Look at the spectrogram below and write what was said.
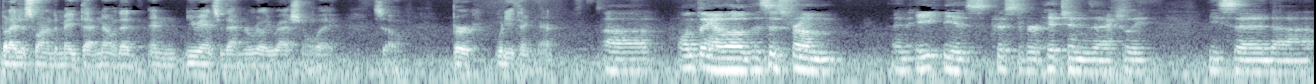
but i just wanted to make that note that and you answered that in a really rational way so burke what do you think man Uh, one thing I love, this is from an atheist, Christopher Hitchens, actually. He said, uh,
